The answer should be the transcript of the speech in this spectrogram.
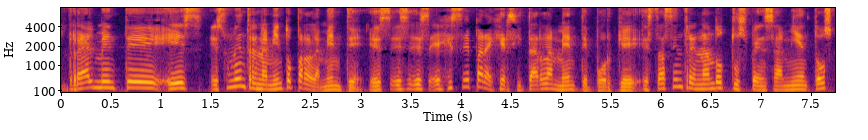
realmente es, es un entrenamiento para la mente, es, es, es, para ejercitar la mente, porque estás entrenando tus pensamientos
